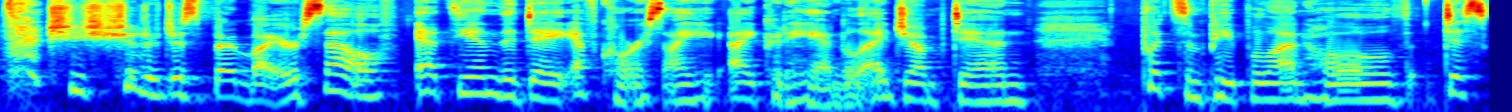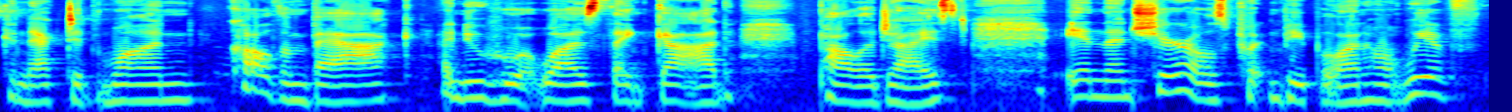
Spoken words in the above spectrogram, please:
she should have just been by herself. At the end of the day, of course, I, I could handle it. I jumped in, put some people on hold, disconnected one, called them back. I knew who it was, thank God, apologized. And then Cheryl's putting people on hold. We have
